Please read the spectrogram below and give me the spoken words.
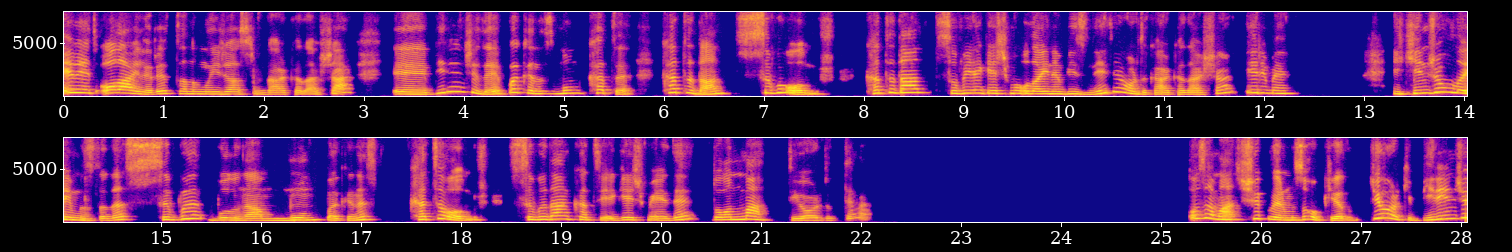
Evet, olayları tanımlayacağız şimdi arkadaşlar. Ee, birinci de bakınız mum katı, katıdan sıvı olmuş. Katıdan sıvıya geçme olayına biz ne diyorduk arkadaşlar? Erime. İkinci olayımızda da sıvı bulunan mum bakınız katı olmuş. Sıvıdan katıya geçmeye de donma diyorduk, değil mi? O zaman şıklarımızı okuyalım. Diyor ki birinci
